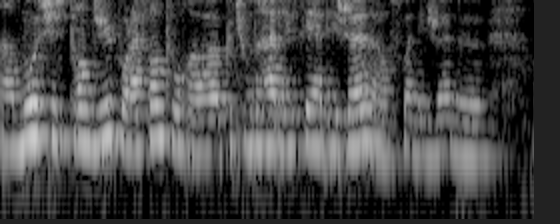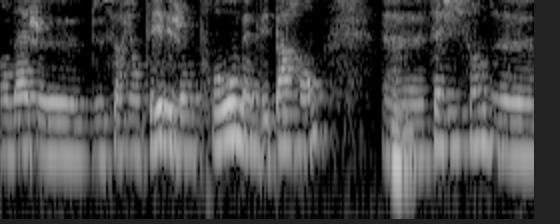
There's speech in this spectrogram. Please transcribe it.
un, mot suspendu pour la fin pour, euh, que tu voudrais adresser à des jeunes, alors soit des jeunes en âge de s'orienter, des jeunes pros, même des parents, mmh. s'agissant de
